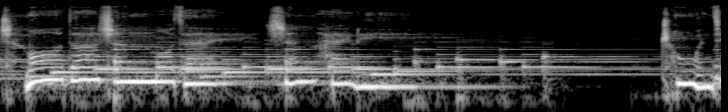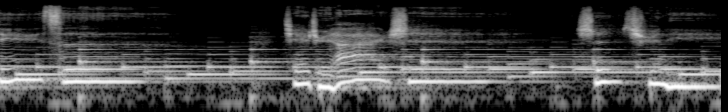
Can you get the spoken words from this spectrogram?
沉默的沉默在深海几次，结局还是失去你。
